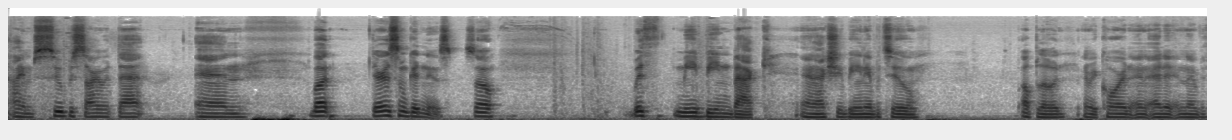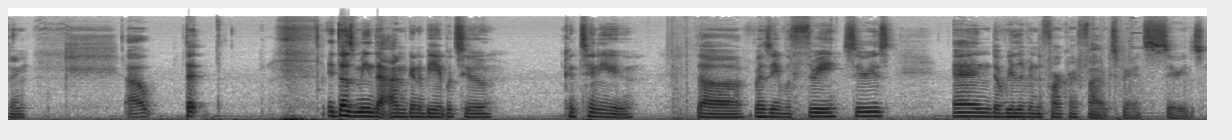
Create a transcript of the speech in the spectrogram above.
I'm super sorry with that, and but there is some good news. So with me being back and actually being able to upload and record and edit and everything, uh, that it does mean that I'm going to be able to continue the Resident Evil 3 series and the Reliving the Far Cry 5 experience series.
